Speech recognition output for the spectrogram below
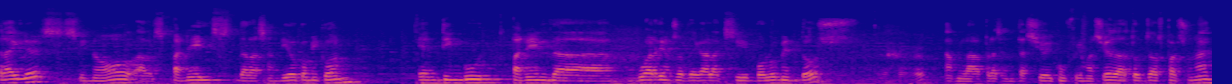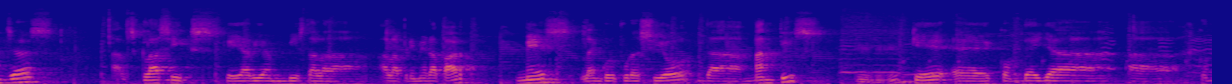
trailers, sinó els panells de la San Diego Comic Con. Hem tingut panell de Guardians of the Galaxy Volumen 2, Ahà. amb la presentació i confirmació de tots els personatges, els clàssics que ja havíem vist a la, a la primera part, més la incorporació de Mantis, Mhm. que, eh, com deia, eh, com,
